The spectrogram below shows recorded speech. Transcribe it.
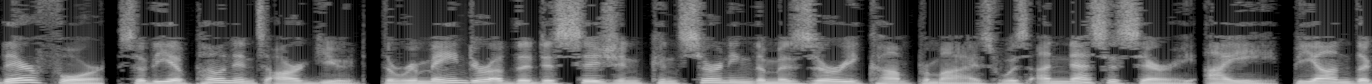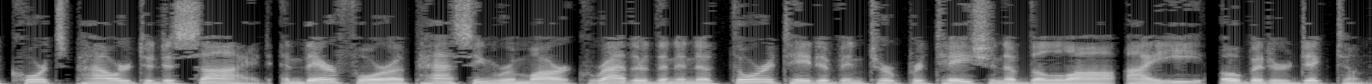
Therefore, so the opponents argued, the remainder of the decision concerning the Missouri Compromise was unnecessary i.e., beyond the court's power to decide and therefore a passing remark rather than an authoritative interpretation of the law i.e., obiter dictum.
